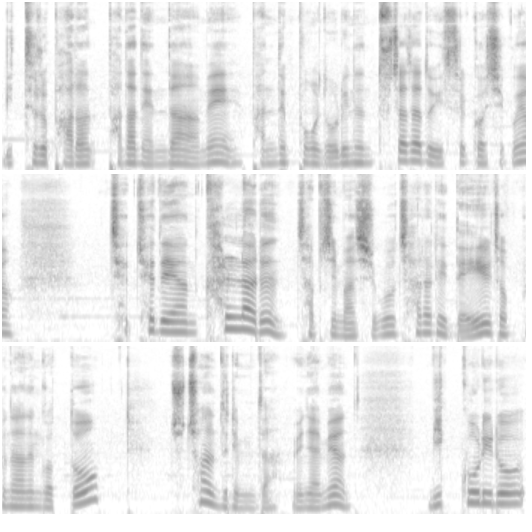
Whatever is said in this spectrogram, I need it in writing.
밑으로 받아, 받아낸 다음에 반등폭을 노리는 투자자도 있을 것이고요. 최, 최대한 칼날은 잡지 마시고 차라리 내일 접근하는 것도 추천을 드립니다. 왜냐하면 밑꼬리로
